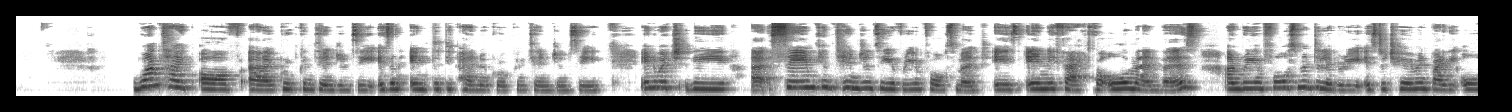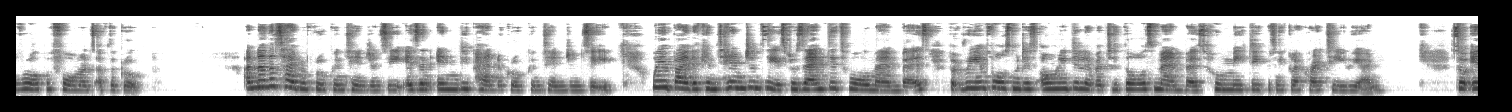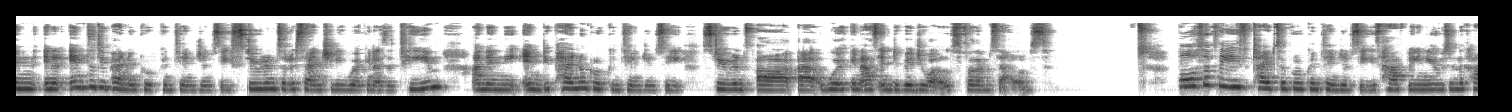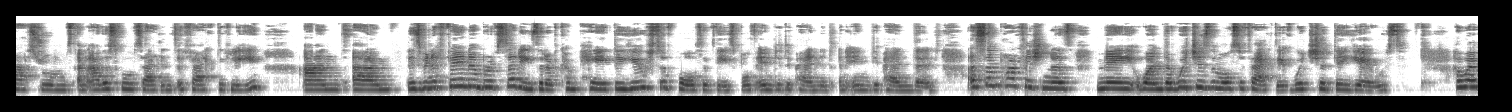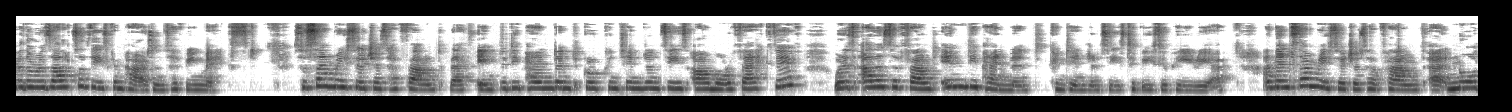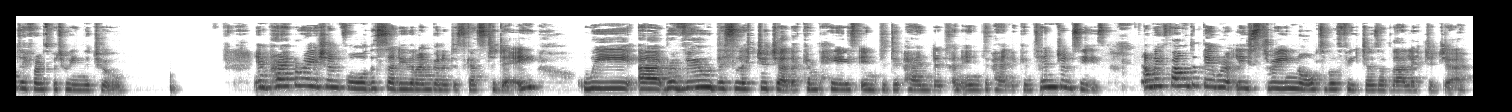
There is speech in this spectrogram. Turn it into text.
One type of uh, group contingency is an interdependent group contingency, in which the uh, same contingency of reinforcement is in effect for all members, and reinforcement delivery is determined by the overall performance of the group. Another type of group contingency is an independent group contingency, whereby the contingency is presented to all members, but reinforcement is only delivered to those members who meet a particular criterion. So in, in an interdependent group contingency, students are essentially working as a team, and in the independent group contingency, students are uh, working as individuals for themselves. Both of these types of group contingencies have been used in the classrooms and other school settings effectively, and um, there's been a fair number of studies that have compared the use of both of these, both interdependent and independent, as some practitioners may wonder which is the most effective, which should they use. However, the results of these comparisons have been mixed. So some researchers have found that interdependent group contingencies are more effective, whereas others have found independent contingencies to be superior. And then some researchers have found uh, no difference between the two. In preparation for the study that I'm going to discuss today, we uh, reviewed this literature that compares interdependent and independent contingencies, and we found that there were at least three notable features of that literature.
